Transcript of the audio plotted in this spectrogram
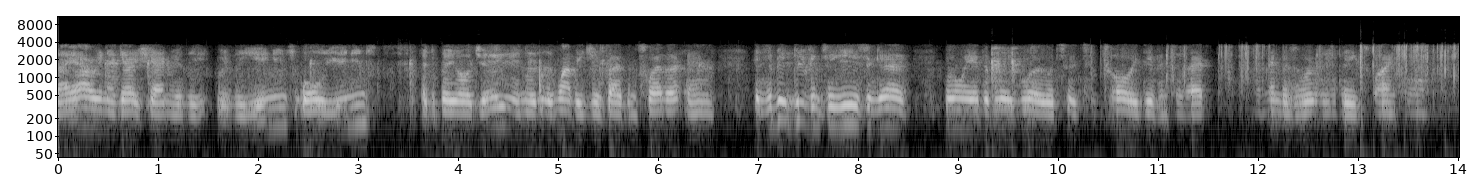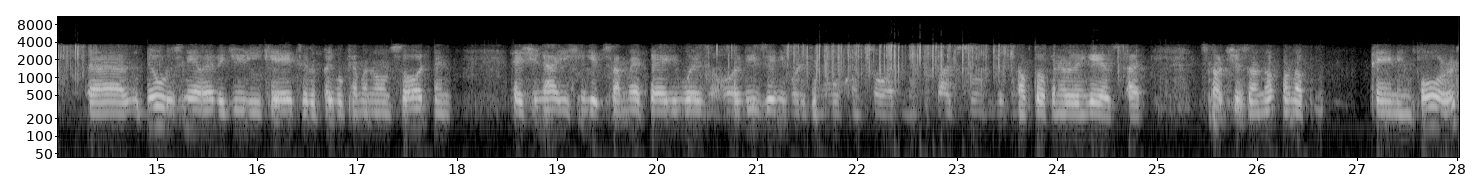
they are in negotiating with the with the unions, all unions at the BIG, and it, it won't be just open slather. And it's a bit different to years ago when we had the blue blue. It's it's entirely different to that. The members will be explained to them. Uh, the builders now have a duty of care to the people coming on site, and as you know, you can get some rat bag the high vis. Anybody can walk on site and folks will get knocked off and everything else. So it's not just I'm not I'm not standing for it.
